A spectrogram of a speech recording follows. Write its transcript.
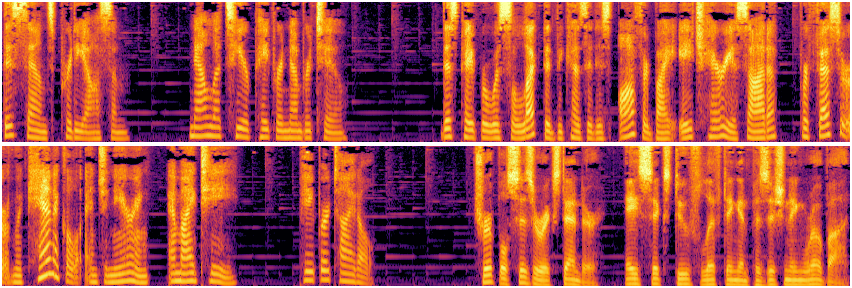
This sounds pretty awesome. Now let's hear paper number two. This paper was selected because it is authored by H. Harry Asada, Professor of Mechanical Engineering, MIT. Paper title Triple Scissor Extender, A6 DoF Lifting and Positioning Robot.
